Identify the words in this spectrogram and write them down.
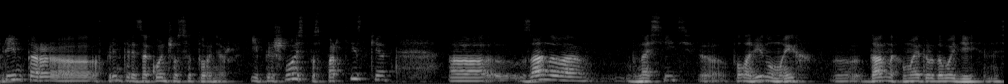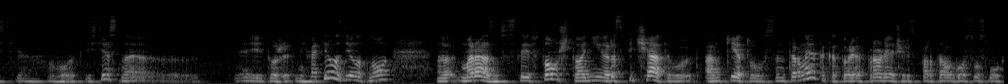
принтер, э, в принтере закончился тонер. И пришлось паспортистке заново вносить половину моих данных о моей трудовой деятельности. Вот. Естественно, я тоже это не хотел сделать, но маразм состоит в том, что они распечатывают анкету с интернета, которую я отправляю через портал госуслуг,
